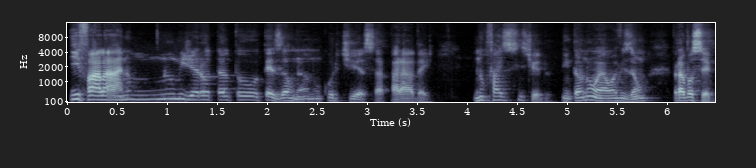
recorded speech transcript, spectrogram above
e fala, ah, não, não me gerou tanto tesão, não, não curti essa parada aí. Não faz sentido. Então não é uma visão para você.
